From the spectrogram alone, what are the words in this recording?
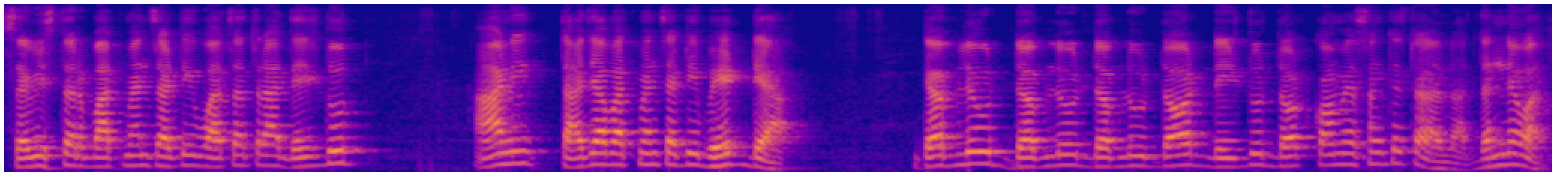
सविस्तर बातम्यांसाठी वाचत राहा देशदूत आणि ताज्या बातम्यांसाठी भेट द्या. W W W dot Deshdoot dot com या संकेतस्थळाला. धन्यवाद.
